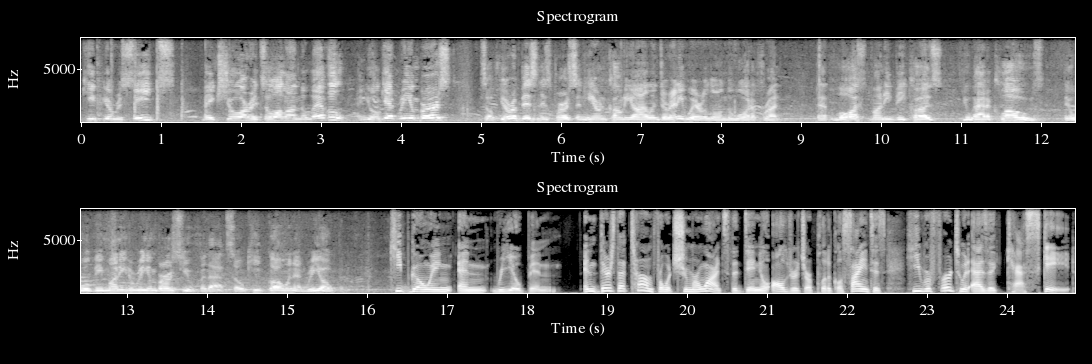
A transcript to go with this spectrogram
Keep your receipts. Make sure it's all on the level, and you'll get reimbursed. So if you're a business person here in Coney Island or anywhere along the waterfront, that lost money because you had to close, there will be money to reimburse you for that. So keep going and reopen. Keep going and reopen. And there's that term for what Schumer wants that Daniel Aldrich, our political scientist, he referred to it as a cascade,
